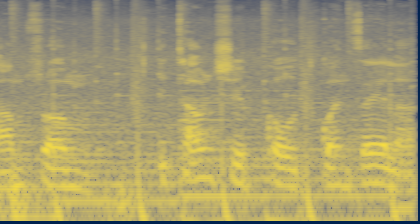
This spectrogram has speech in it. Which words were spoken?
I'm from a township called Kwanzela.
